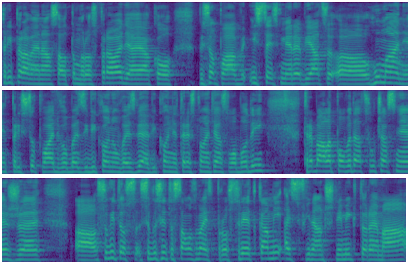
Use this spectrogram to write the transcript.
pripravená sa o tom rozprávať aj ako by som povedala v istej smiere viac humánne pristupovať vôbec výkonu väzby a výkone trestu slobody. Treba ale povedať súčasne, že súvisí to, to samozrejme aj s prostriedkami, aj s finančnými, ktoré má,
